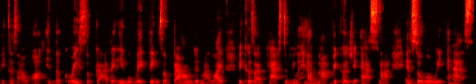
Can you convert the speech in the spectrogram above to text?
because I walk in the grace of God, that he will make things abound in my life because I've asked him. You have not because you ask not. And so when we ask,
